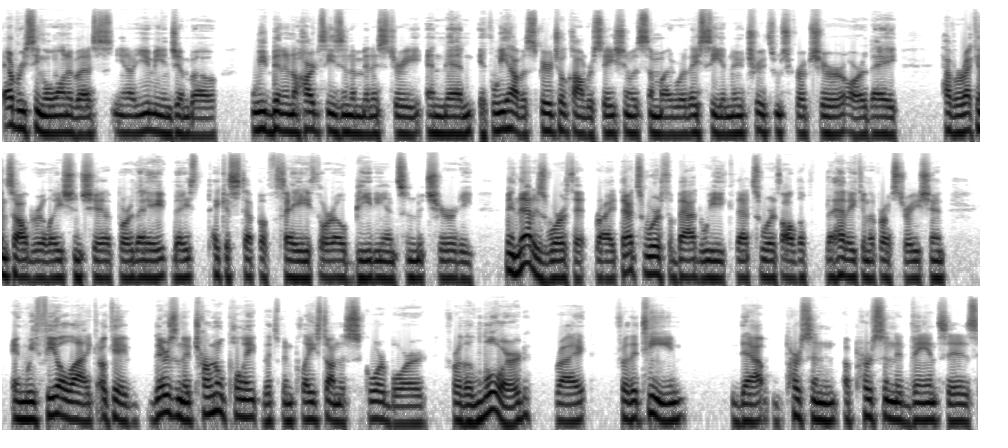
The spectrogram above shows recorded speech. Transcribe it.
every single one of us, you know, you, me, and Jimbo, we've been in a hard season of ministry, and then if we have a spiritual conversation with somebody where they see a new truth from Scripture, or they have a reconciled relationship, or they they take a step of faith or obedience and maturity, mean, that is worth it, right? That's worth a bad week. That's worth all the, the headache and the frustration and we feel like okay there's an eternal point that's been placed on the scoreboard for the lord right for the team that person a person advances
